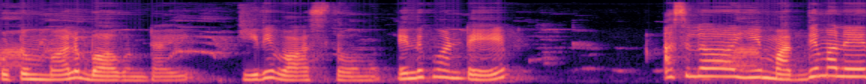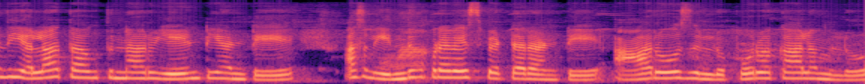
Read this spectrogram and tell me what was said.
కుటుంబాలు బాగుంటాయి. ఇది వాస్తవము. ఎందుకు అంటే అసలు ఈ మద్యం అనేది ఎలా తాగుతున్నారు? ఏంటి అంటే అసలు ఎందుకు ప్రవేశపెట్టారంటే ఆ రోజుల్లో పూర్వకాలంలో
